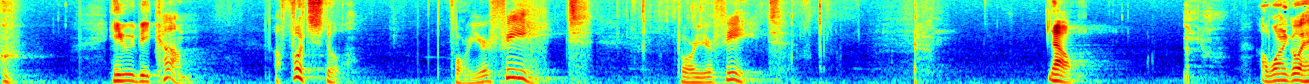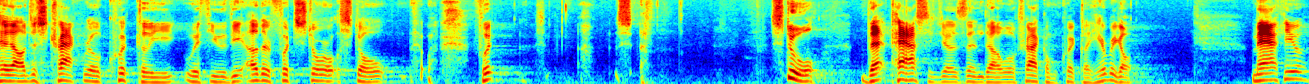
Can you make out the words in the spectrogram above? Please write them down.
whew, he would become a footstool for your feet. For your feet. Now, I want to go ahead, I'll just track real quickly with you the other footstool, stool, foot stool that passages, and uh, we'll track them quickly. Here we go. Matthew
